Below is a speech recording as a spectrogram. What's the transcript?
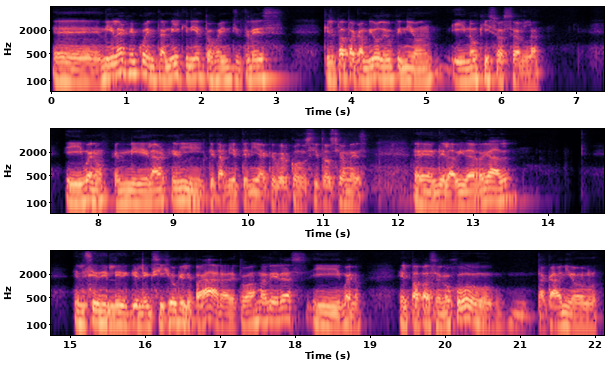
Eh, Miguel Ángel cuenta en 1523 que el Papa cambió de opinión y no quiso hacerla. Y bueno, Miguel Ángel, que también tenía que ver con situaciones eh, de la vida real, él se le, exigió que le pagara de todas maneras y bueno, el Papa se enojó, tacaño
